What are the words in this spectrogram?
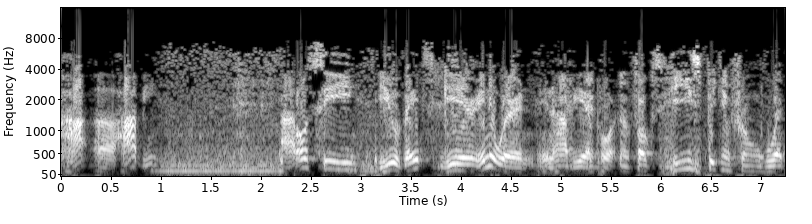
uh, Hobby. I don't see U of H gear anywhere in, in Hobby and, Airport. And, folks, he's speaking from what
